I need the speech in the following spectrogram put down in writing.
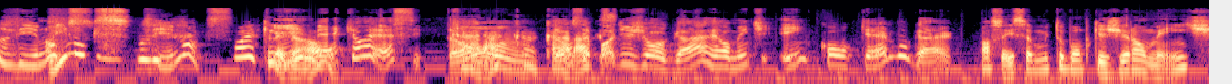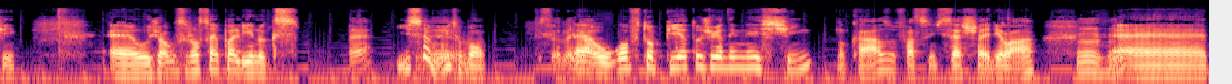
Linux. Linux? Linux. Olha que legal. E macOS. Então, Caraca, então caraca. você pode jogar realmente em qualquer lugar. Nossa, isso é muito bom, porque geralmente é, os jogos não saem pra Linux. É? Isso é, É. muito bom. Isso é É, legal. o Golftopia eu tô jogando na Steam, no caso, fácil de você achar ele lá. Uhum. É,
